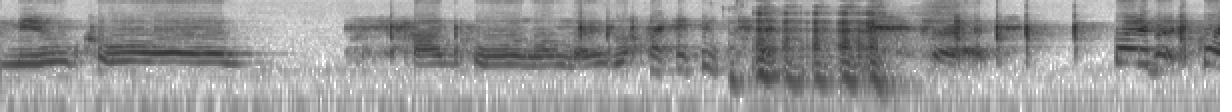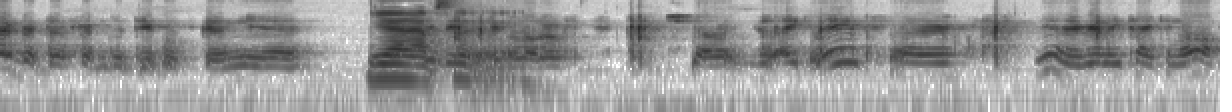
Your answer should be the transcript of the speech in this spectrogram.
metalcore, hardcore along those lines. so it's quite a bit, quite a bit different to Devilskin, yeah. Yeah, absolutely. a lot of shows lately, so yeah, they're really taking off.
